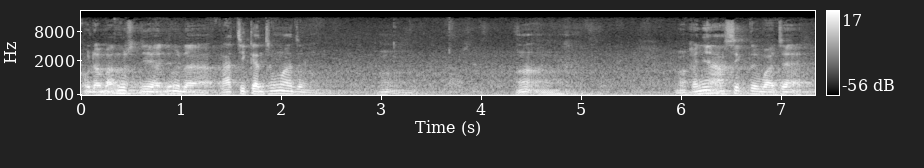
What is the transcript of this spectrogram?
udah bagus dia, dia udah racikan semua tuh. Makanya asik tuh baca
